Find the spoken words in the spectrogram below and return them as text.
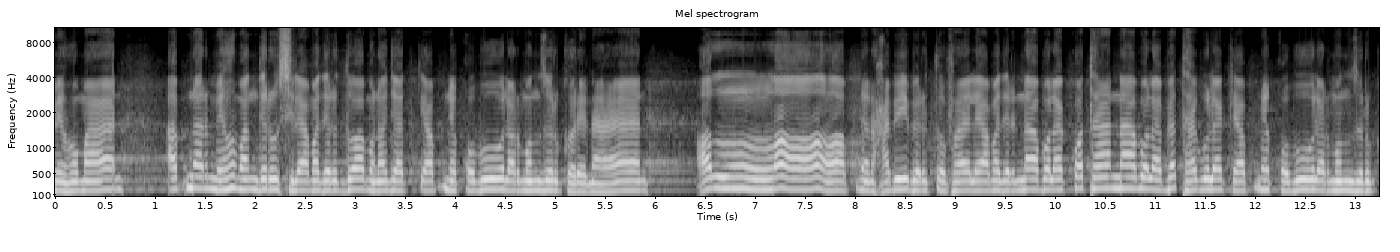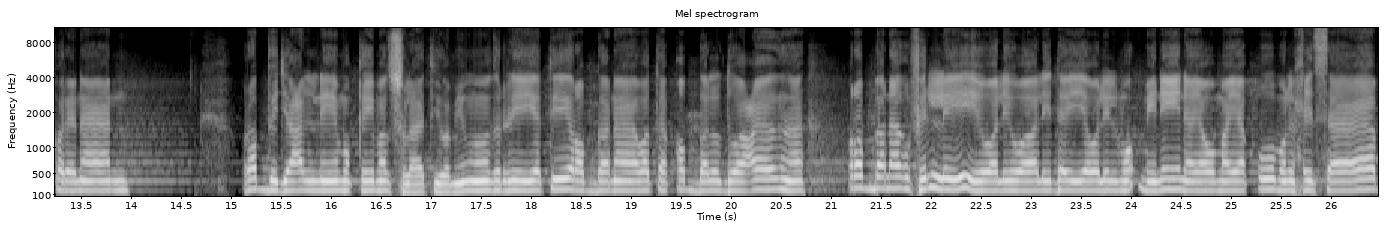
মেহমান। আপনার মেহমানদের ওসিলা আমাদের দোয়া মোনাজাতকে আপনি কবুল আর মঞ্জুর করে নেন আল্লাহ আপনার হাবিবের তোফাইলে আমাদের না বলা কথা না বলা ব্যথাগুলাকে আপনি কবুল আর মঞ্জুর করে নেন رب اجعلني مقيم الصلاة ومن ذريتي ربنا وتقبل دعاء ربنا اغفر لي ولوالدي وللمؤمنين يوم يقوم الحساب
